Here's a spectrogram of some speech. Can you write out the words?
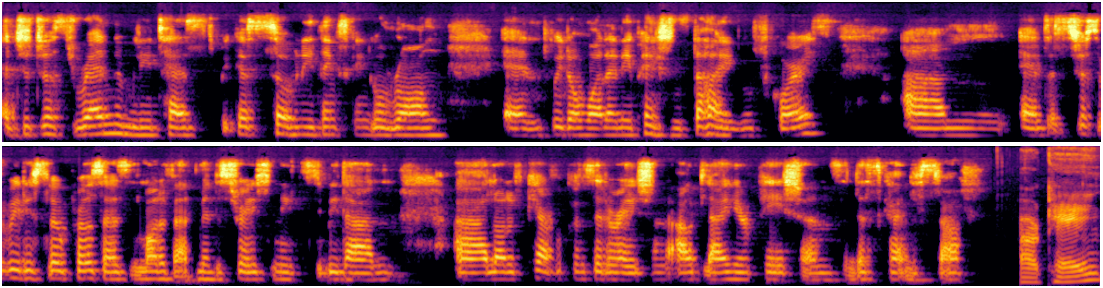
and to just randomly test because so many things can go wrong, and we don't want any patients dying, of course. Um, and it's just a really slow process. A lot of administration needs to be done, uh, a lot of careful consideration, outlier patients, and this kind of stuff. Okay.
